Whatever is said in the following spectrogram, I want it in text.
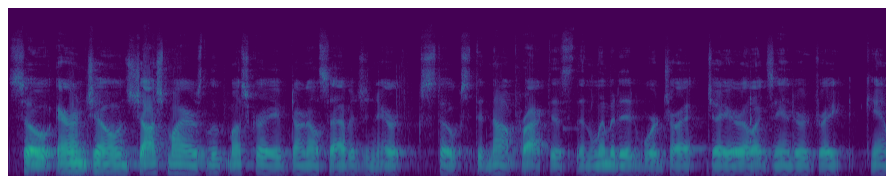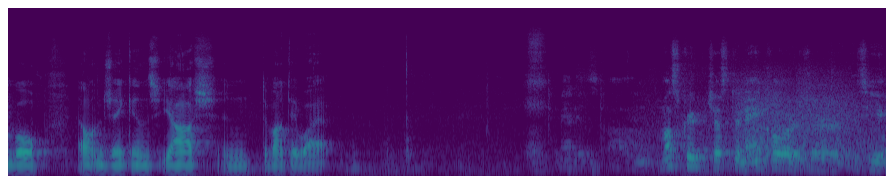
So Aaron Jones, Josh Myers, Luke Musgrave, Darnell Savage, and Eric Stokes did not practice. Then limited were J- Jaire Alexander, Drake Campbell, Elgton Jenkins, Yosh, and Devonte Wyatt. Musgrave just an ankle, or is there is he in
